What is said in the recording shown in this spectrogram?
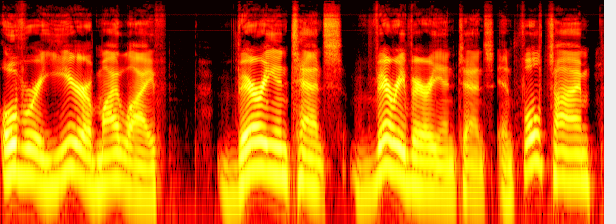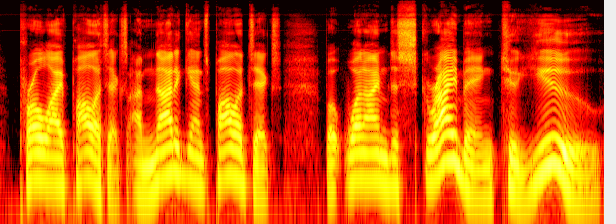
over a year of my life very intense, very, very intense in full time pro life politics. I'm not against politics, but what I'm describing to you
